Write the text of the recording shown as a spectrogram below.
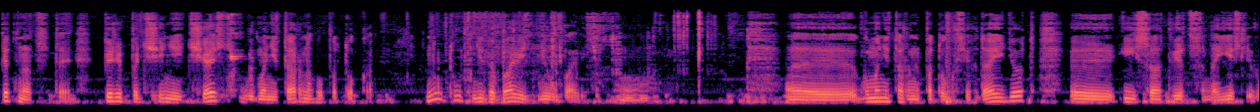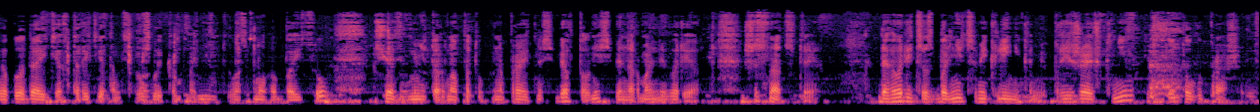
Пятнадцатое. Переподчинить часть гуманитарного потока. Ну, тут не добавить, не убавить. Э, гуманитарный поток всегда идет, э, и, соответственно, если вы обладаете авторитетом силовой компоненты, у вас много бойцов, часть гуманитарного потока направить на себя вполне себе нормальный вариант. Шестнадцатое договориться с больницами, клиниками. Приезжаешь к ним и что-то выпрашиваешь.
